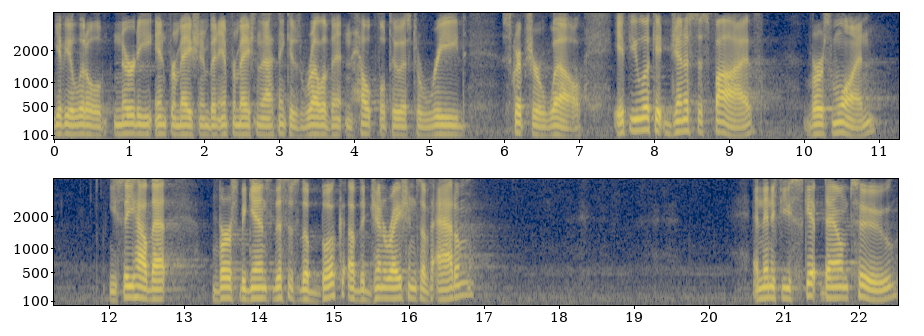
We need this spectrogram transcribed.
give you a little nerdy information, but information that I think is relevant and helpful to us to read Scripture well. If you look at Genesis 5, verse 1, you see how that verse begins. This is the book of the generations of Adam. And then if you skip down to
